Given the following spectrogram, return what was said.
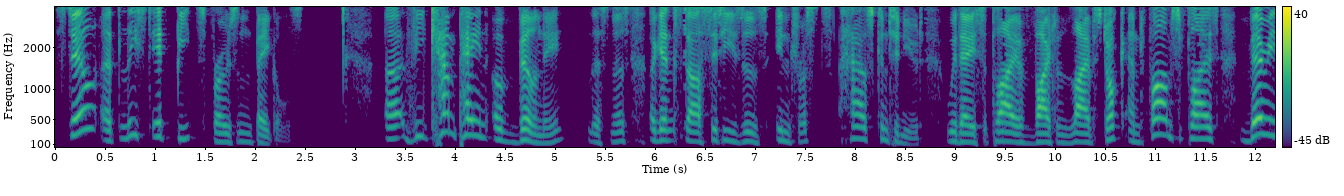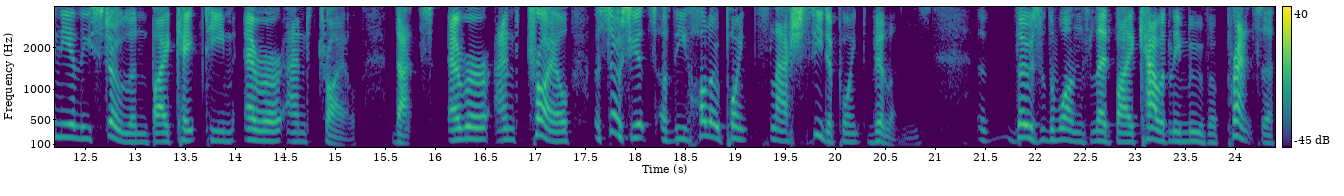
Still, at least it beats frozen bagels. Uh, the campaign of villainy, listeners, against our cities' interests has continued, with a supply of vital livestock and farm supplies very nearly stolen by Cape Team Error and Trial. That's Error and Trial, associates of the Hollow Point slash Cedar Point villains. Uh, those are the ones led by cowardly mover Prancer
